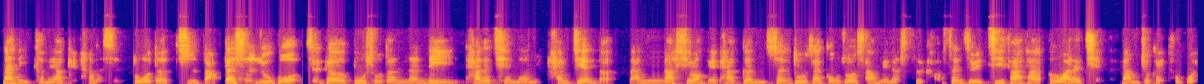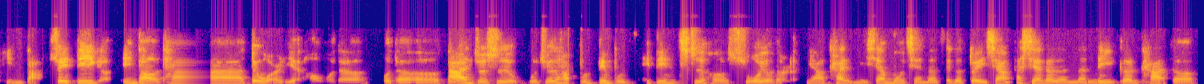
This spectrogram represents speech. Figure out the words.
那你可能要给他的是多的指导。但是如果这个部署的能力，他的潜能看见了，那你要希望给他更深度在工作上面的思考，甚至于激发他额外的潜能。那我们就可以透过引导，所以第一个引导他对我而言哈，我的我的答案就是，我觉得他不并不一定适合所有的人，你要看你现在目前的这个对象，他现在的能力跟他的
